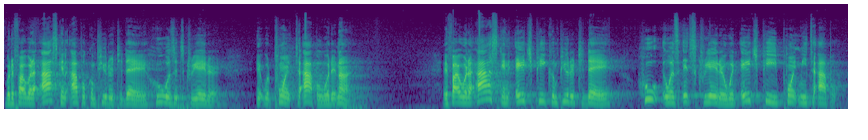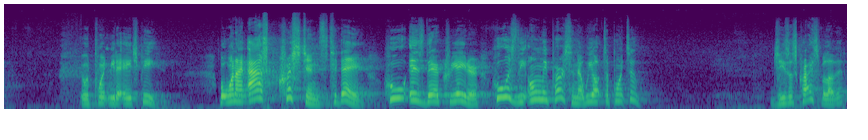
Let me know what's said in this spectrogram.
but if I were to ask an Apple computer today who was its creator, it would point to Apple, would it not? If I were to ask an HP computer today who was its creator, would HP point me to Apple? It would point me to HP. But when I ask Christians today who is their creator, who is the only person that we ought to point to? Jesus Christ, beloved.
